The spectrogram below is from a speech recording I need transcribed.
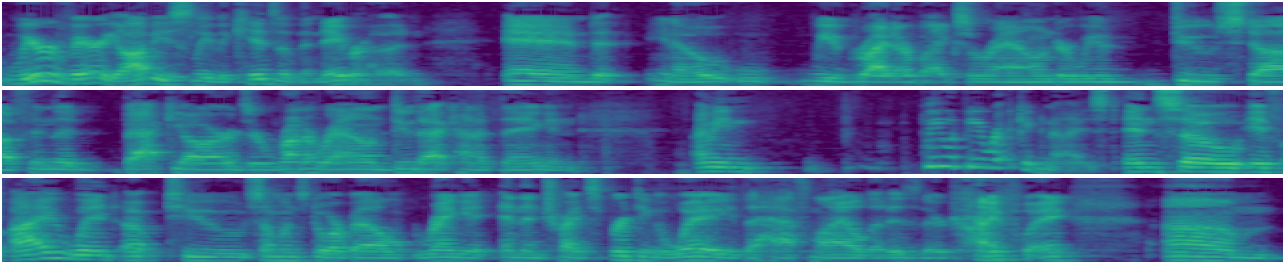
we were very obviously the kids of the neighborhood, and you know we would ride our bikes around, or we would do stuff in the backyards, or run around, do that kind of thing, and I mean, we would be recognized. And so if I went up to someone's doorbell, rang it, and then tried sprinting away the half mile that is their driveway, um,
